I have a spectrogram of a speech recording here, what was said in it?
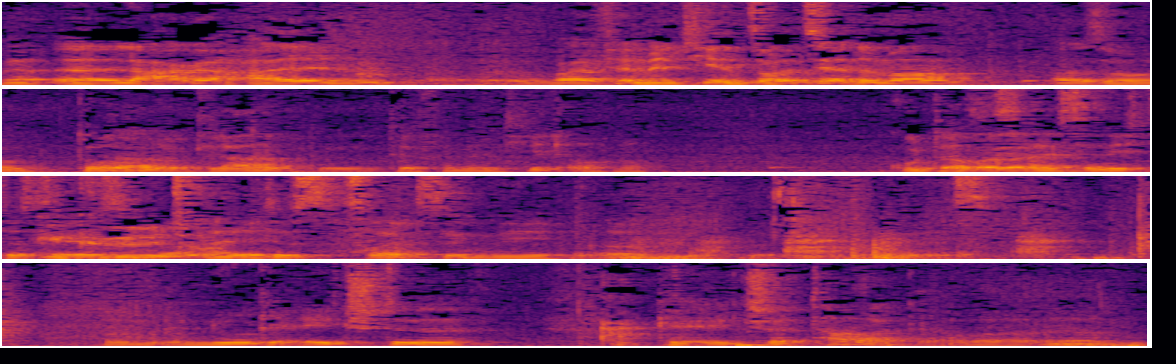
Ja. äh, Lagerhallen, weil fermentieren soll es ja nimmer. Also doch, na klar, der fermentiert auch noch. gut, Das aber dann heißt ja nicht, dass der gekühlt nur altes Zeugs irgendwie ähm, ist. Und, und nur geagte, geagter Tabak, aber ähm,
